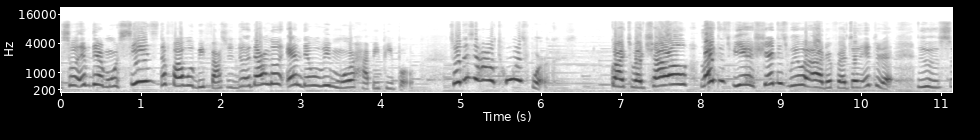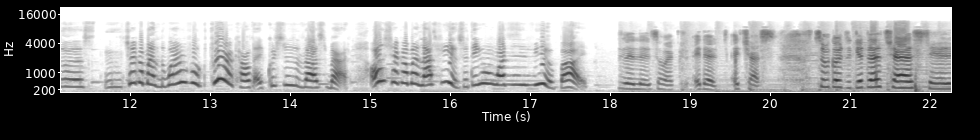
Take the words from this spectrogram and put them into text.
so if there are more seeds, the file will be faster to download and there will be more happy people. So this is how torrents work. Subscribe to my channel, like this video, share this video with other friends on the internet. So, mm, check out my wonderful Twitter account at Christian Last Math. Also check out my last video. So thank you for watching this video. Bye. So a, a chest. So we're going to get that chest and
